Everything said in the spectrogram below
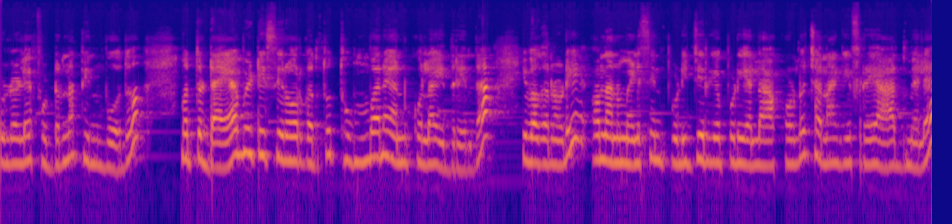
ಒಳ್ಳೊಳ್ಳೆ ಫುಡ್ಡನ್ನು ತಿನ್ಬೋದು. ಮತ್ತು ಡಯಾಬಿಟಿಸ್ ಇರೋರ್ಗಂತೂ ತುಂಬಾ ಅನುಕೂಲ ಇದರಿಂದ. ಇವಾಗ ನೋಡಿ, ನಾನು ಮೆಣಸಿನ ಪುಡಿ, ಜೀರಿಗೆ ಪುಡಿ ಎಲ್ಲ ಹಾಕ್ಕೊಂಡು ಚೆನ್ನಾಗಿ ಫ್ರೈ ಆದಮೇಲೆ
